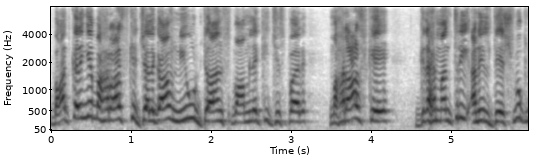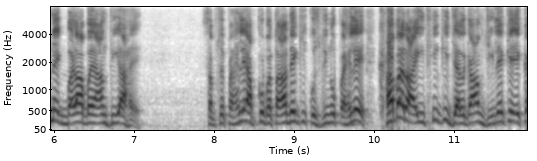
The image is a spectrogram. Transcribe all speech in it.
बात करेंगे महाराष्ट्र के जलगांव न्यू डांस मामले की, जिस पर महाराष्ट्र के गृह मंत्री अनिल देशमुख ने एक बड़ा बयान दिया है। सबसे पहले आपको बता दें कि कुछ दिनों पहले खबर आई थी कि जलगांव ज़िले के एक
